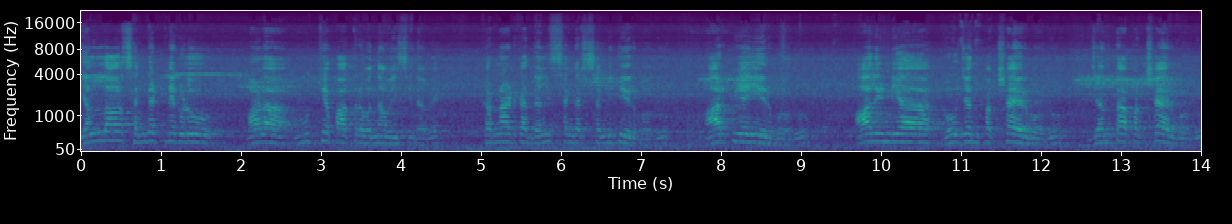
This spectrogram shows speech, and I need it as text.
ಎಲ್ಲ ಸಂಘಟನೆಗಳು ಭಾಳ ಮುಖ್ಯ ಪಾತ್ರವನ್ನು ವಹಿಸಿದ್ದಾವೆ. ಕರ್ನಾಟಕ ದಲಿತ ಸಂಘರ್ಷ ಸಮಿತಿ ಇರ್ಬೋದು, ಆರ್ ಪಿ ಐ ಇರ್ಬೋದು, ಆಲ್ ಇಂಡಿಯಾ ಬಹುಜನ್ ಪಕ್ಷ ಇರ್ಬೋದು, ಜನತಾ ಪಕ್ಷ ಇರ್ಬೋದು,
